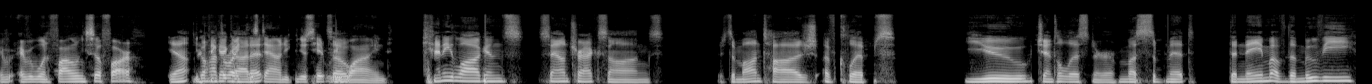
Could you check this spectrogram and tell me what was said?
Ev- Everyone following so far? Yeah. You don't have to I write this it. down. You can just hit So- rewind. Kenny Loggins soundtrack songs. There's a montage of clips. You, gentle listener, must submit the name of the movie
